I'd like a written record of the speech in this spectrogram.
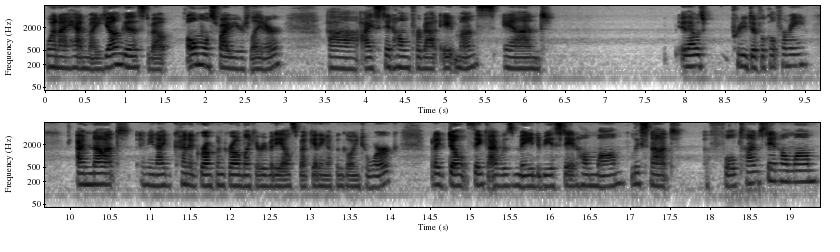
when I had my youngest, about almost five years later, uh, I stayed home for about eight months, and that was pretty difficult for me. I'm not, I mean, I kind of grump and groan like everybody else about getting up and going to work, but I don't think I was made to be a stay at home mom, at least not a full time stay at home mom.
